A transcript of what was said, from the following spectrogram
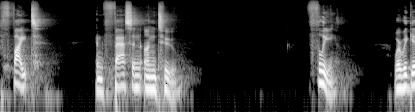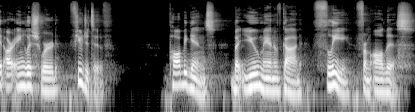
fight, and fasten unto. Flee, where we get our English word fugitive. Paul begins, But you, man of God, flee from all this.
